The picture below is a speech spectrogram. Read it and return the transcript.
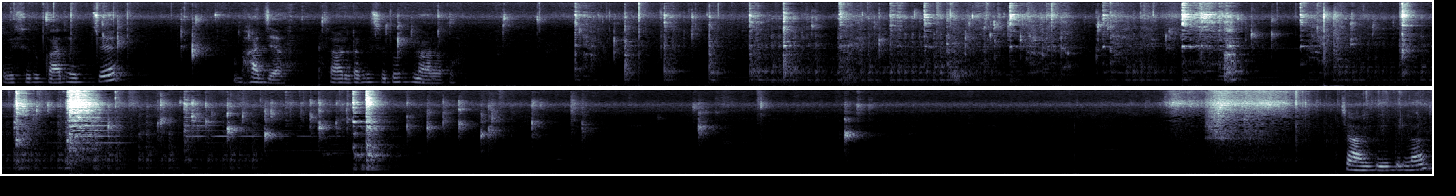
এবার শুধু কাজ হচ্ছে ভাজা, চালটাকে শুধু নাড়াবো। চাল দিয়ে দিলাম।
